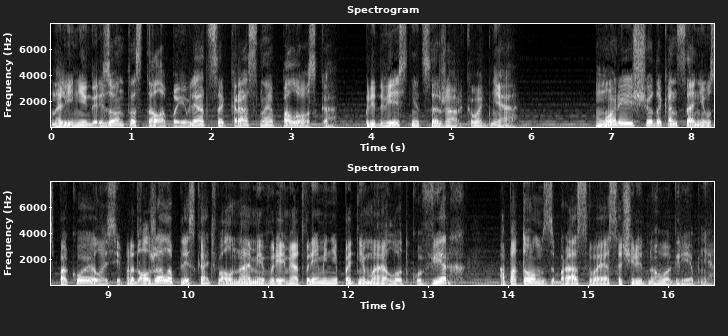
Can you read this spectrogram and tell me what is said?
На линии горизонта стала появляться красная полоска, предвестница жаркого дня. Море еще до конца не успокоилось и продолжало плескать волнами, время от времени поднимая лодку вверх, а потом сбрасывая с очередного гребня.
